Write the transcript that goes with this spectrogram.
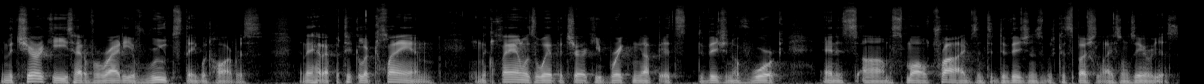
And the Cherokees had a variety of roots they would harvest. And they had a particular clan. And the clan was a way of the Cherokee breaking up its division of work and its um, small tribes into divisions which could specialize in those areas.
